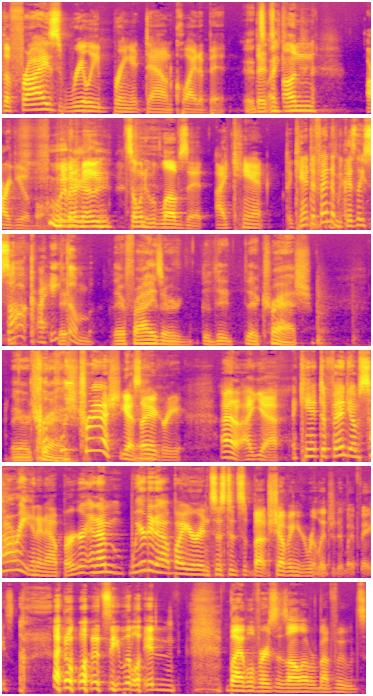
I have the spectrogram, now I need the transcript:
the fries really bring it down quite a bit. It's It's, like- unarguable. Even me, someone who loves it, I can't I can't defend them because they suck. I hate them. their fries are they're, they're trash. They are Complete trash. trash. Yes, I agree. I don't. I, yeah, I can't defend you. I'm sorry, In and Out Burger, and I'm weirded out by your insistence about shoving your religion in my face. I don't want to see little hidden Bible verses all over my foods.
